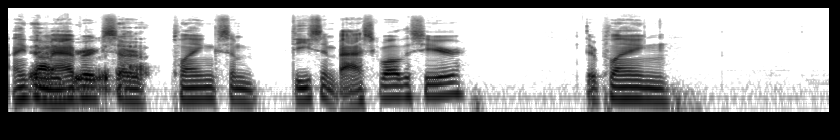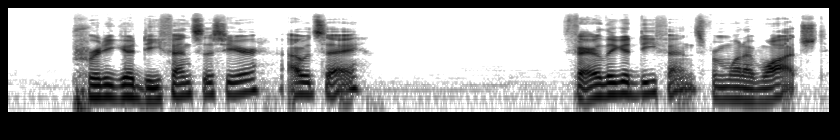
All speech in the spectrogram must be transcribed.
I think Yeah, the Mavericks are that. playing some decent basketball this year. They're playing pretty good defense this year, I would say. Fairly good defense from what I've watched.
